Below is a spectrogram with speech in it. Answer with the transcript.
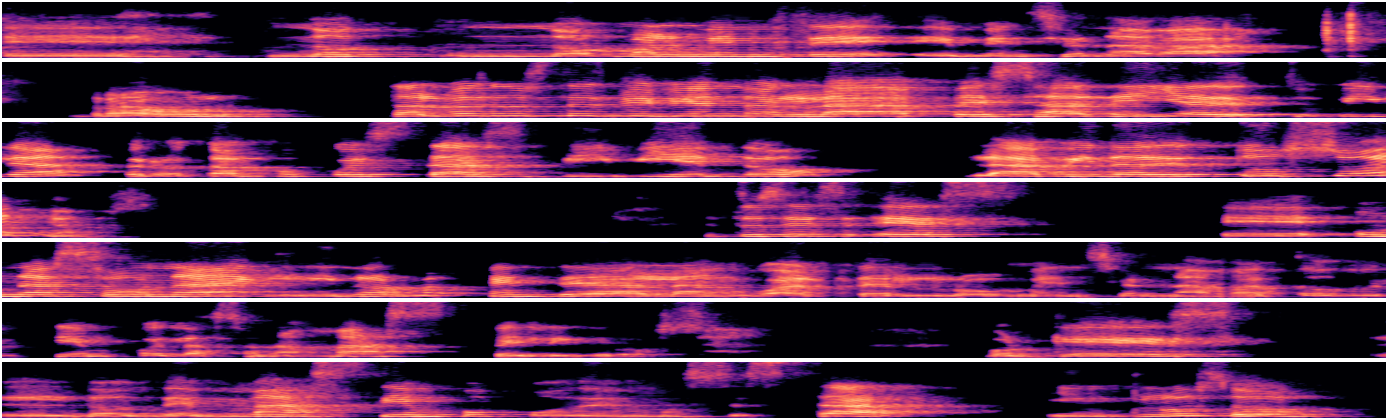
eh, no, normalmente eh, mencionaba Raúl, tal vez no estés viviendo la pesadilla de tu vida, pero tampoco estás viviendo la vida de tus sueños. Entonces es una zona, y normalmente Alan Walter lo mencionaba todo el tiempo, es la zona más peligrosa, porque es donde más tiempo podemos estar, incluso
